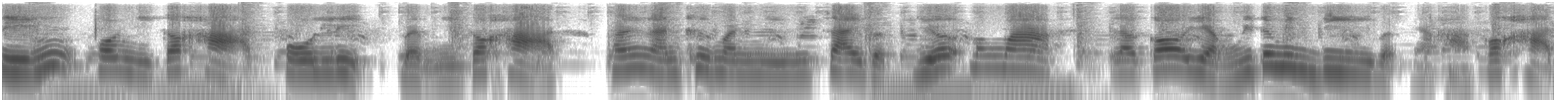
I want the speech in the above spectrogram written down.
ซิงค์พวกนี้ก็ขาดโฟลิกแบบนี้ก็ขาด เพราะฉะนั้นคือมันมีวิจัยแบบเยอะมากๆ แล้วก็อย่างวิตามินดีแบบนี้ค่ะ ก็ขาด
